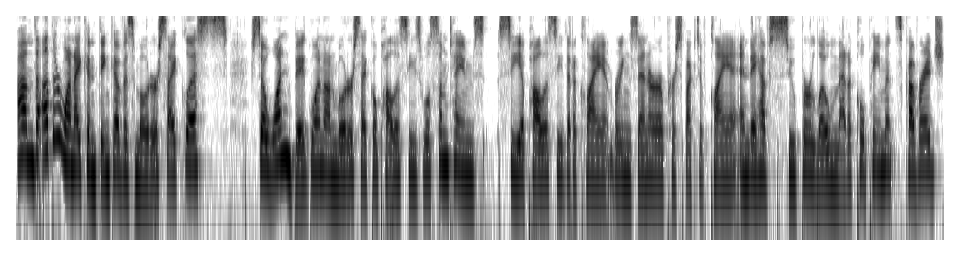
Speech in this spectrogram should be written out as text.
Um, the other one I can think of is motorcyclists. So, one big one on motorcycle policies, we'll sometimes see a policy that a client brings in or a prospective client, and they have super low medical payments coverage.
